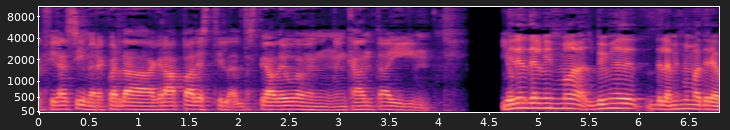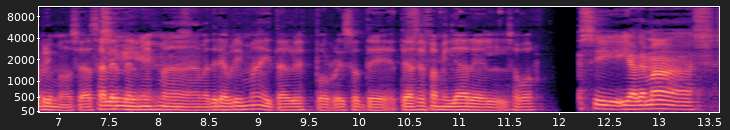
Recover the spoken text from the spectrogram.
al final sí, me recuerda a grappa, destil- destilado de uva, me, me encanta y... yo- Vienen del mismo, vienen de, de la misma materia prima, o sea, salen Sí. de la misma materia prima y tal vez por eso te, te hace familiar el sabor. Sí, y además,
